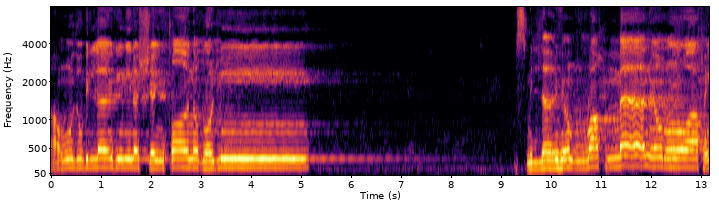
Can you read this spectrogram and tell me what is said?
أعوذ بالله من الشيطان الرجيم. بسم الله الرحمن الرحيم.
